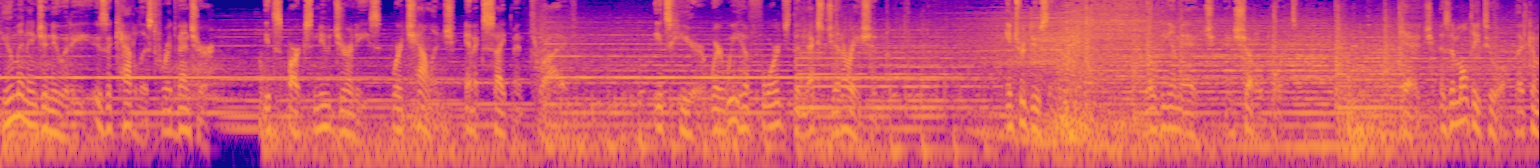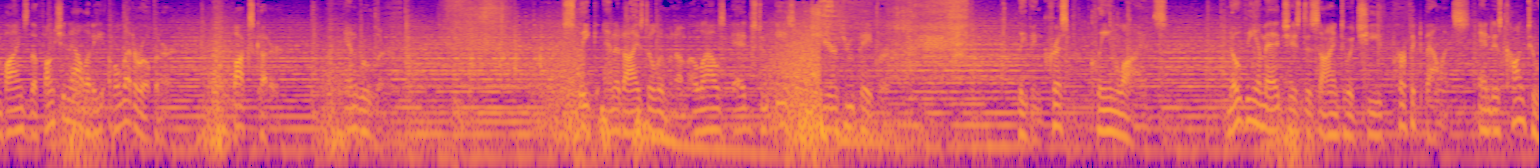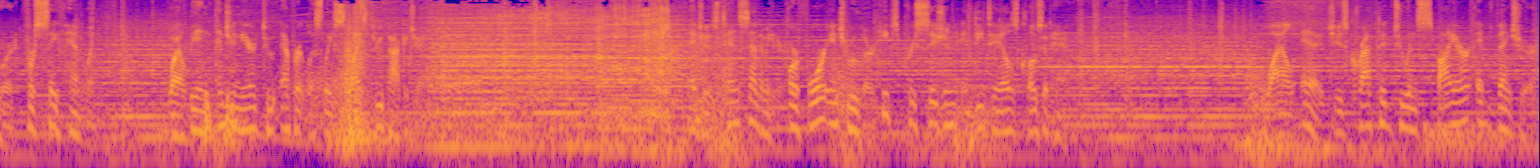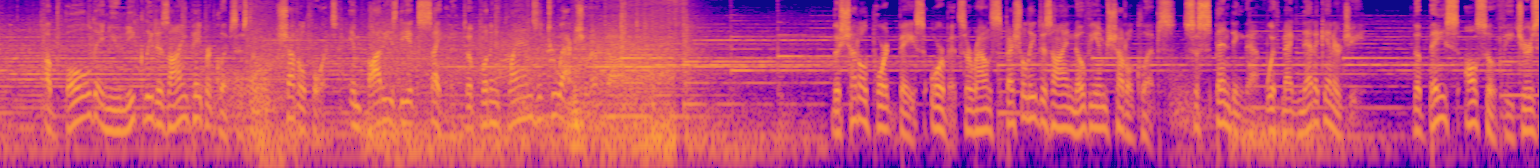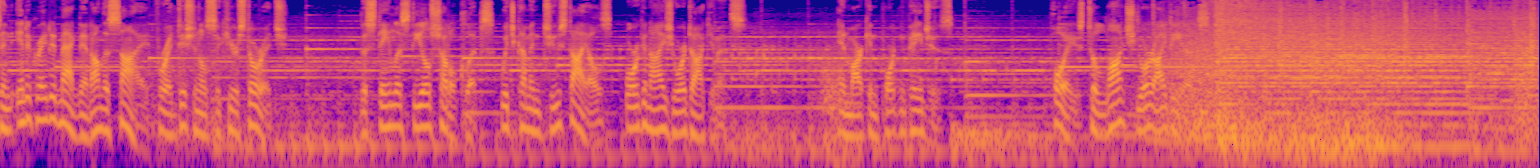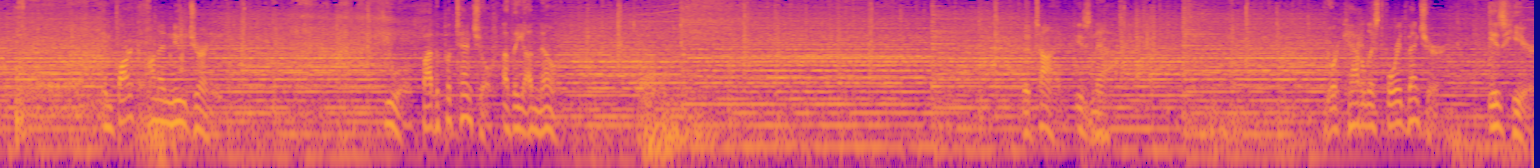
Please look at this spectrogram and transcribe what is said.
Human ingenuity is a catalyst for adventure. It sparks new journeys where challenge and excitement thrive. It's here where we have forged the next generation. Introducing Novium Edge and Shuttleport. Edge is a multi-tool that combines the functionality of a letter opener, box cutter, and ruler. Sleek anodized aluminum allows Edge to easily shear through paper, leaving crisp, clean lines. Novium Edge is designed to achieve perfect balance and is contoured for safe handling, while being engineered to effortlessly slice through packaging. Edge's 10 centimeter or 4 inch ruler keeps precision and details close at hand while Edge is crafted to inspire adventure. A bold and uniquely designed paperclip system, Shuttleports embodies the excitement of putting plans into action. The Shuttleport base orbits around specially designed Novium shuttle clips, suspending them with magnetic energy. The base also features an integrated magnet on the side for additional secure storage. The stainless steel shuttle clips, which come in two styles, organize your documents and mark important pages, poised to launch your ideas. Embark on a new journey, fueled by the potential of the unknown. The time is now. Your catalyst for adventure is here.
